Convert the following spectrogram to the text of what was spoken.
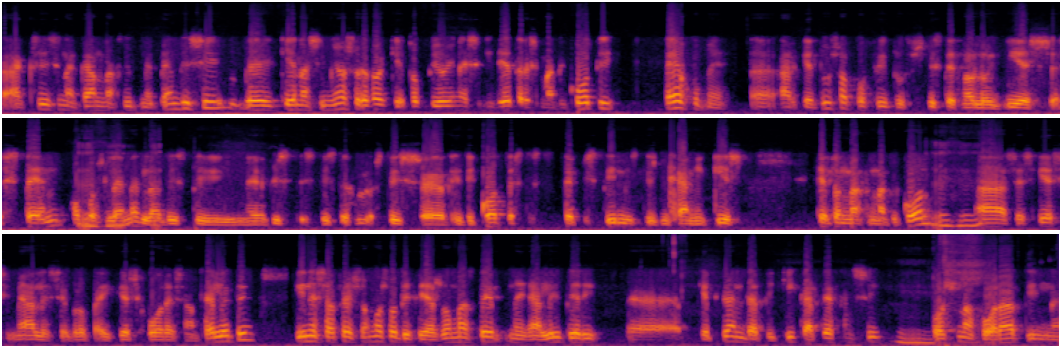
αξίζει να κάνουμε αυτή την επένδυση ε, και να σημειώσω εδώ και το οποίο είναι ιδιαίτερα σημαντικό ότι έχουμε ε, αρκετούς αποφύτους στις τεχνολογίες STEM όπως λέμε, δηλαδή στην, ε, στις, στις, στις ειδικότητες της επιστήμης, της μηχανικής και των μαθηματικων α, σε σχέση με άλλες ευρωπαϊκές χώρες αν θέλετε. Είναι σαφές όμως ότι χρειαζόμαστε μεγαλύτερη ε, και πιο εντατική κατεύθυνση όσον αφορά την, ε,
